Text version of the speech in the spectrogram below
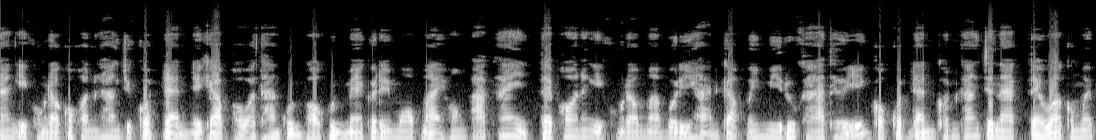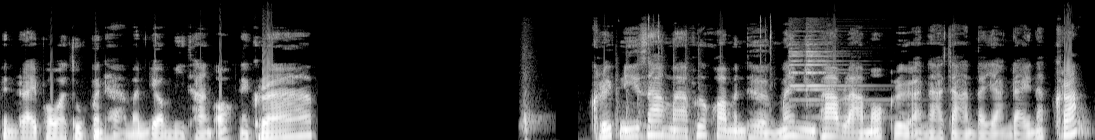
นางเอกของเราก็ค่อนข้างจะกดดันนะครับ เพราะว่าทางคุณพ่อคุณแม่ก็ได้มอบหมายห้องพักให้ แต่พอนางเอกของเรามาบริหารกับไม่มีลูกค้าเธอเองก็กดดันค่อนข้างจะหนัก แต่ว่าก็ไม่เป็นไรเพราะว่าทุกปัญหามันย่อมมีทางออกนะครับคลิปนี้สร้างมาเพื่อความบันเทิงไม่มีภาพลามกหรืออนาจารแต่อย่างใดนะครับ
